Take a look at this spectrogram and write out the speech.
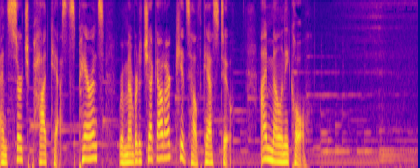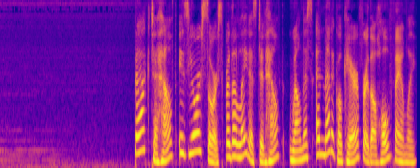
and search podcasts. Parents, remember to check out our Kids Healthcast too. I'm Melanie Cole. Back to Health is your source for the latest in health, wellness, and medical care for the whole family.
